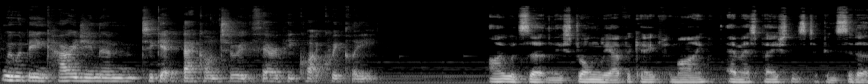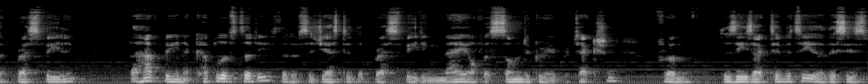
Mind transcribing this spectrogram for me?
we would be encouraging them to get back onto therapy quite quickly. I would certainly strongly advocate for my MS patients to consider breastfeeding. There have been a couple of studies that have suggested that breastfeeding may offer some degree of protection from disease activity, though this is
